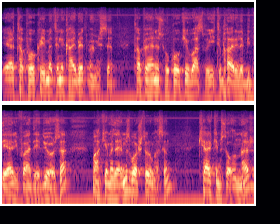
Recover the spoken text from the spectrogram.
Eğer tapu kıymetini kaybetmemişse, tapu henüz hukuki vasfı itibariyle bir değer ifade ediyorsa mahkemelerimiz boş durmasın. Ker kimse onlar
